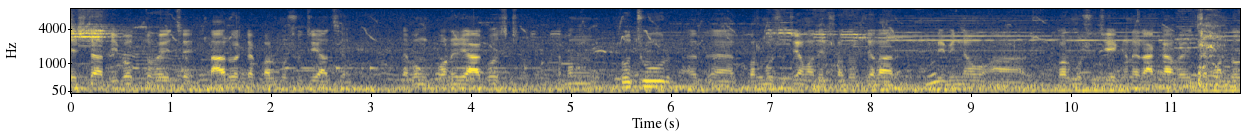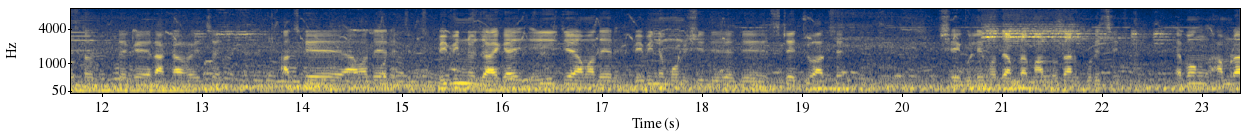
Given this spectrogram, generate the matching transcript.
দেশটা বিভক্ত হয়েছে, তারও একটা কর্মসূচি আছে। এবং পনেরোই আগস্ট এবং প্রচুর কর্মসূচি আমাদের সদর জেলার বিভিন্ন কর্মসূচি এখানে রাখা হয়েছে, মণ্ডল থেকে রাখা হয়েছে। আজকে আমাদের বিভিন্ন জায়গায় এই যে আমাদের বিভিন্ন মনীষীদের যে স্ট্যাচু আছে, সেইগুলির মধ্যে আমরা মাল্যদান করেছি। এবং আমরা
